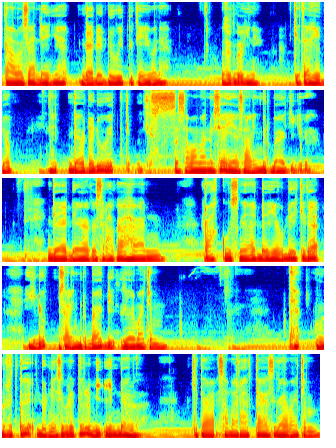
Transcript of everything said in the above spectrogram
Kalau seandainya nggak ada duit tuh kayak gimana? Maksud gue gini kita hidup nggak ada duit sesama manusia ya saling berbagi gitu. Nggak ada keserakahan rakus nggak ada ya udah kita hidup saling berbagi segala macam menurut gue dunia seperti itu lebih indah loh. Kita sama rata segala macem.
